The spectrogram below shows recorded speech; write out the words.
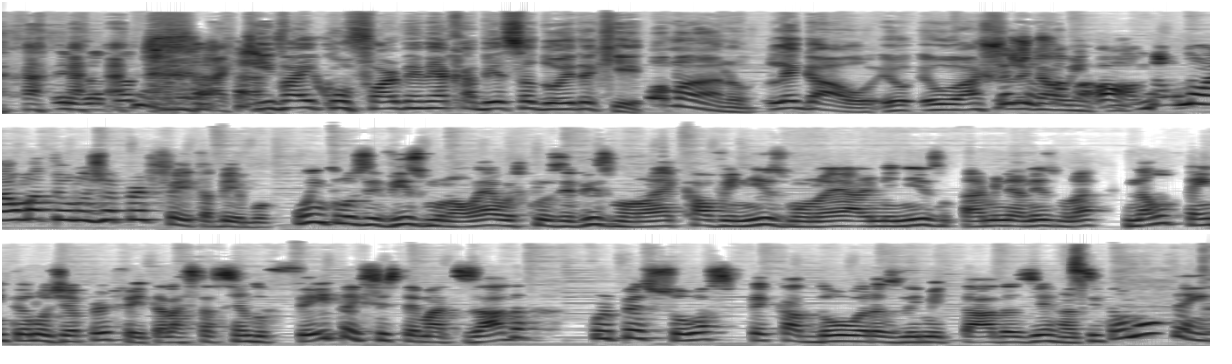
Exatamente. aqui vai conforme a minha cabeça doida aqui. Ô, mano, legal, eu, eu acho Deixa legal. Eu só, ó, não, não é uma teologia perfeita, Bibo. O inclusivismo não é, o exclusivismo não é, calvinismo não é, arminismo, arminianismo não é. Não tem teologia perfeita. Ela está sendo feita e sistematizada por pessoas pecadoras, limitadas e errantes. Então não tem.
